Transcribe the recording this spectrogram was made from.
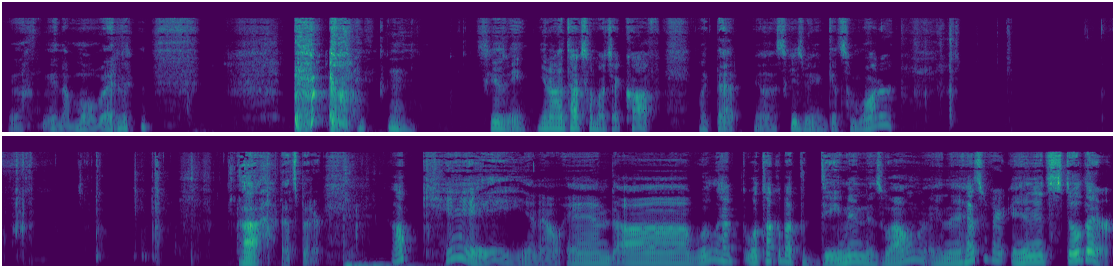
in a moment. excuse me. You know, I talk so much, I cough like that. Uh, excuse me. Get some water. Ah, that's better. Okay, you know, and uh we'll have we'll talk about the demon as well, and it has a very and it's still there.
